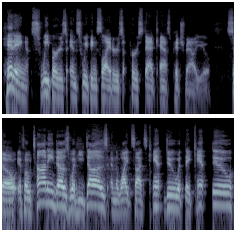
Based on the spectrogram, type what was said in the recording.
hitting sweepers and sweeping sliders per StatCast pitch value. So if Ohtani does what he does and the White Sox can't do what they can't do,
